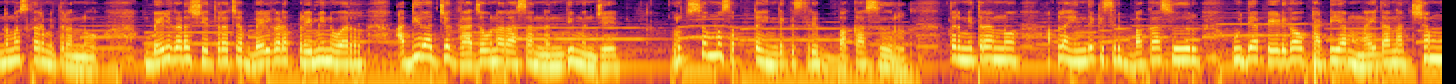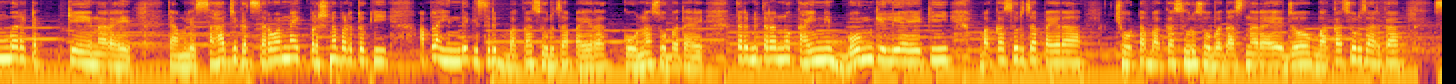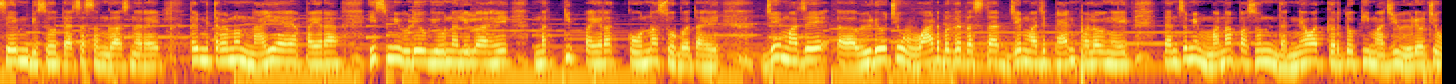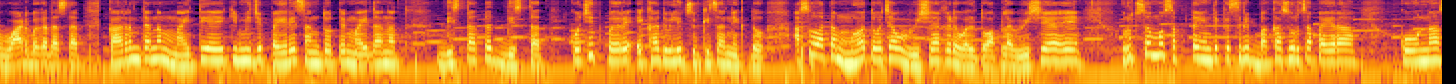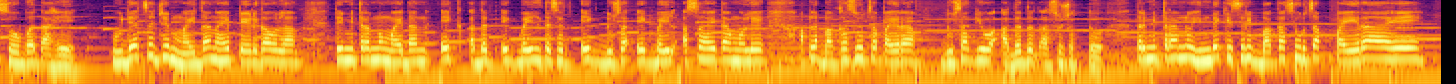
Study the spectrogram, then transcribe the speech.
नमस्कार मित्रांनो बैलगाडा क्षेत्राच्या बैलगाडा प्रेमींवर आदिराज्य गाजवणारा असा नंदी म्हणजे रुत्सम सप्त हिंदकेसरी बकासूर. तर मित्रांनो आपला हिंदकेसरी बकासूर उद्या पेडगाव फाटी या मैदानात शंभर टक्के येणार आहे. त्यामुळे साहजिकच सर्वांना एक प्रश्न पडतो की आपला हिंदकेसरी बकासूरचा पैरा कोणासोबत आहे? तर मित्रांनो काहींनी बोंब केली आहे की बकासूरचा पैरा छोटा बकासूर सोबत असणार आहे जो बकासूरसारखा सेम दिसो त्याचा संघ असणार आहे. तर मित्रांनो नाही आहे हा पैरा हीच मी व्हिडिओ घेऊन आलेलो आहे. नक्की पैरा कोणासोबत आहे? जे माझे व्हिडिओची वाट बघत असतात जे माझे फॅन फॉलोईंग आहेत त्यांचं मी मनापासून धन्यवाद करतो की माझी व्हिडिओची वाट बघत असतात. कारण त्यांना माहिती आहे की मी जे पैरे सांगतो ते मैदानात दिसतातच दिसतात. क्वचित पैरे एखाद वेळी चुकीचा निघतो. असो आता महत्त्वाच्या विषयाकडे वळतो. आपला विषय आहे रुत्सम सप्त हिंदकेसरी बकासूरचा पैरा कोणासोबत आहे? उद्याचं जे मैदान आहे पेडगावला ते मित्रांनो मैदान एक अदत एक बैल तसेच एक दुसा एक बैल असं आहे त्यामुळे आपला बकासूरचा पैरा दुसा किंवा अदतच असू शकतो. तर मित्रांनो हिंदकेसरी बकासूरचा पैरा आहे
